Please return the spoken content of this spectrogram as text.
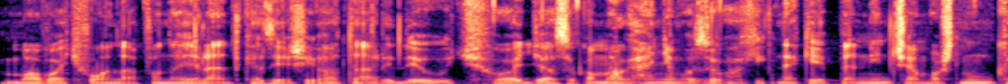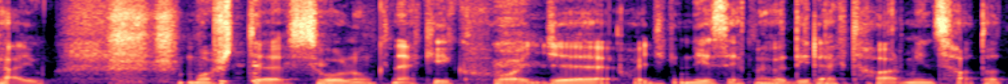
ma vagy holnap van a jelentkezési határidő, úgyhogy azok a magánnyomozók, akiknek éppen nincsen most munkájuk, most szólunk nekik, hogy, hogy nézzék meg a Direkt 36-ot.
